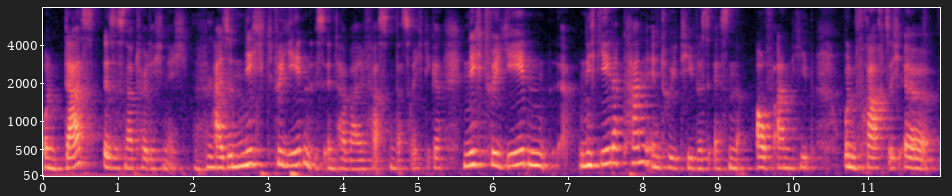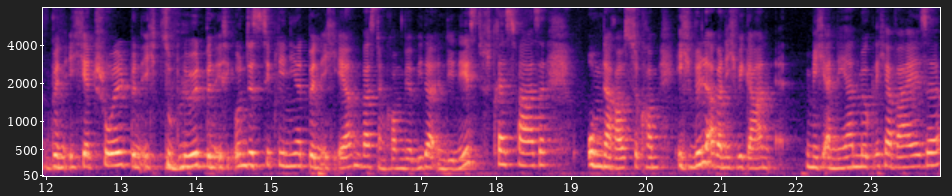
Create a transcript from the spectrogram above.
Und das ist es natürlich nicht. Mhm. Also nicht für jeden ist Intervallfasten das Richtige. Nicht für jeden, nicht jeder kann intuitives Essen auf Anhieb und fragt sich, äh, bin ich jetzt schuld, bin ich zu mhm. blöd, bin ich undiszipliniert, bin ich irgendwas, dann kommen wir wieder in die nächste Stressphase, um da rauszukommen. Ich will aber nicht vegan mich ernähren möglicherweise,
